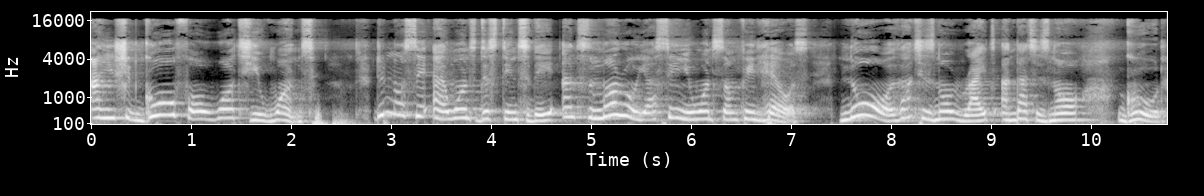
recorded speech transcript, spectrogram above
and you should go for what you want. Do not say, I want this thing today, and tomorrow you are saying you want something else. No, that is not right and that is not good.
